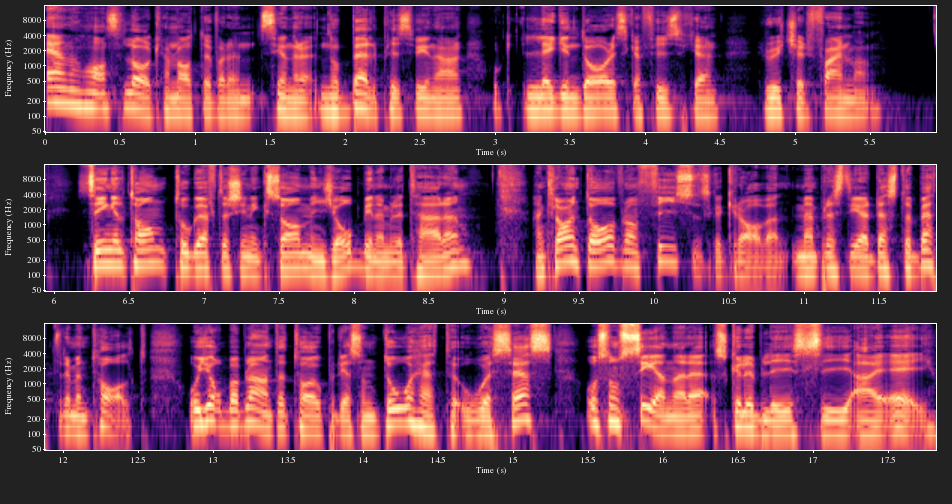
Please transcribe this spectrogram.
En av hans lagkamrater var den senare Nobelprisvinnaren och legendariska fysikern Richard Feynman. Singleton tog efter sin examen jobb inom militären. Han klarade inte av de fysiska kraven, men presterade desto bättre mentalt och jobbade bland annat ett tag på det som då hette OSS och som senare skulle bli CIA.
